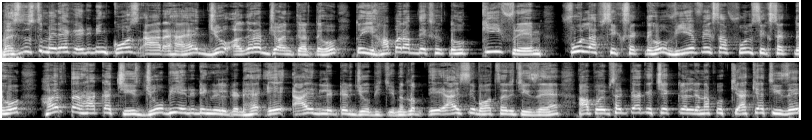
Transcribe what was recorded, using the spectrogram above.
वैसे दोस्तों, मेरा एक एडिटिंग कोर्स आ रहा है, जो अगर आप ज्वाइन करते हो तो यहाँ पर आप देख सकते हो की फ्रेम फुल आप सीख सकते हो वीएफएक्स आप फुल सीख सकते हो, हर तरह का चीज़, जो भी एडिटिंग रिलेटेड है एआई रिलेटेड जो भी चीज़ मतलब एआई से बहुत सारी चीज़ें हैं, आप वेबसाइट पे आके चेक कर लेना, आपको क्या क्या चीज़ें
